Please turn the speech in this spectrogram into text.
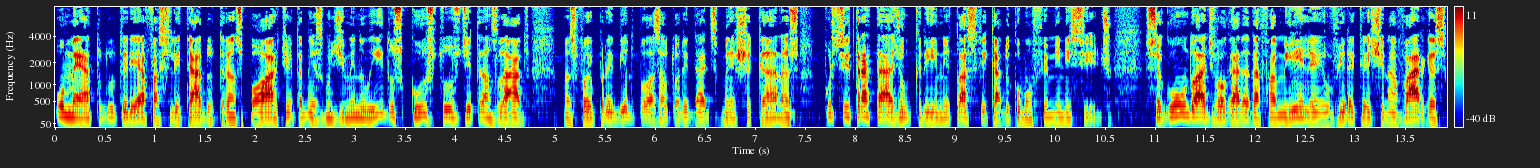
O método teria facilitado o transporte e até mesmo diminuído os custos de translado, mas foi proibido pelas autoridades mexicanas por se tratar de um crime classificado como feminicídio. Segundo a advogada da família, Elvira Cristina Vargas,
